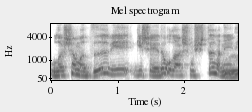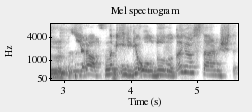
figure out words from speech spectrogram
ulaşamadığı bir gişeye de ulaşmıştı. Hani evet. aslında bir ilgi olduğunu da göstermişti.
